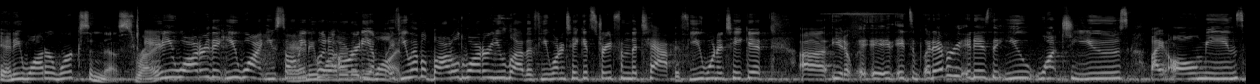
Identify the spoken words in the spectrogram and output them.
any water works in this, right? Any water that you want. You saw Any me put water that already. you a- want. If you have a bottled water you love, if you want to take it straight from the tap, if you want to take it, uh, you know, it, it's whatever it is that you want to use, by all means.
